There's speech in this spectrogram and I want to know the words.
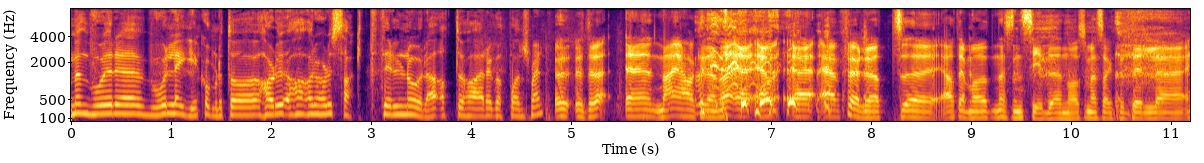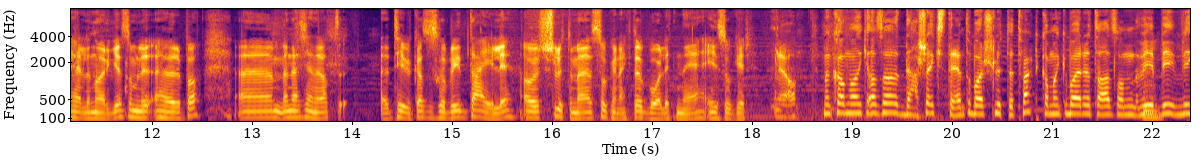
men hvor, eh, hvor lenge kommer du til å har du, har, har du sagt til Nora at du har gått på en smell? Vet du det? Eh, nei, jeg har ikke det ennå. Jeg, jeg, jeg, jeg føler at, eh, at jeg må nesten si det nå som jeg har sagt det til eh, hele Norge som hører på. Eh, men jeg kjenner at til uka, så skal det bli deilig å slutte med sukkernektet og gå litt ned i sukker. Ja, men kan man ikke, altså, Det er så ekstremt å bare slutte tvert. Kan man ikke bare ta sånn Vi, vi, vi,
